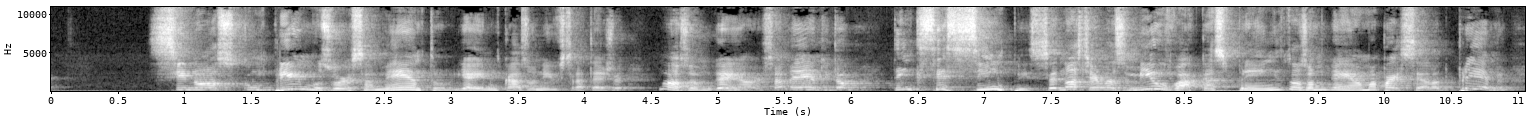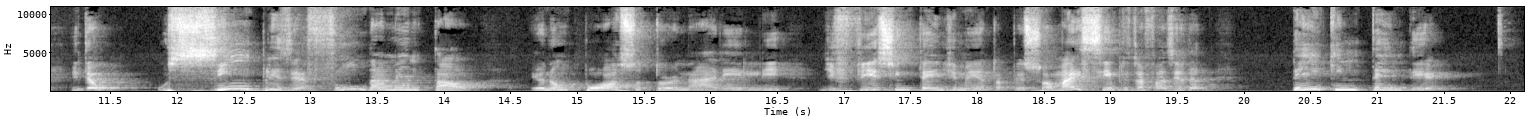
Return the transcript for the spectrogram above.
Se nós cumprirmos o orçamento, e aí no caso o nível estratégico, nós vamos ganhar o orçamento. Então tem que ser simples. Se nós tivermos mil vacas prêmios, nós vamos ganhar uma parcela do prêmio. Então o simples é fundamental. Eu não posso tornar ele difícil entendimento. A pessoa mais simples da fazenda tem que entender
